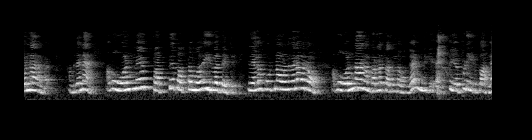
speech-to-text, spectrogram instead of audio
ஒன்றாம் நம்பர் அப்படிதானே அப்போ ஒன்று பத்து பத்தொம்போது இருபத்தெட்டு. இதெல்லாம் கூட்டினா ஒன்று தானே வரும்? அப்போ ஒன்றா நம்பரில் பிறந்தவங்க இன்னைக்கு எப்படி இருப்பாங்க?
